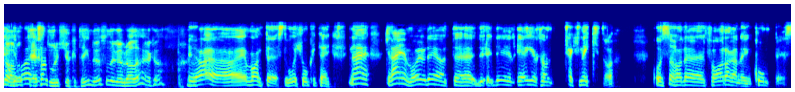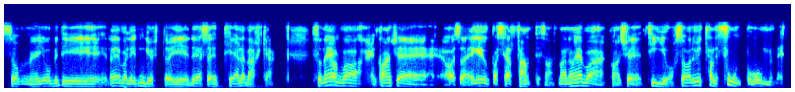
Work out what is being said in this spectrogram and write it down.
klarer notere sånn store, tjukke ting, du, så det går bra, det? gjør ikke det? Ja, jeg jeg vant til store, tjukke ting. Nei, greien var jo det at eh, det, det er en egen sånn teknikk, da. Og så hadde faderen en kompis som jobbet i da jeg var liten gutt, og i det som het Televerket. Så når jeg var kanskje altså Jeg er jo passert 50, sant? men når jeg var kanskje ti år, så hadde vi telefon på rommet mitt.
